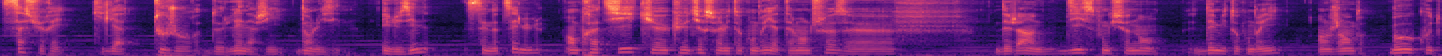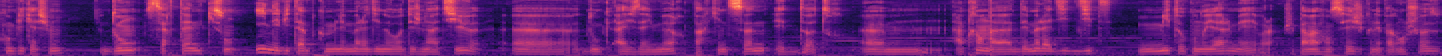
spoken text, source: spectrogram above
S'assurer qu'il y a toujours de l'énergie dans l'usine. Et l'usine, c'est notre cellule. En pratique, euh, que dire sur les mitochondries? Il y a tellement de choses. euh, Déjà, un dysfonctionnement des mitochondries engendre beaucoup de complications, dont certaines qui sont inévitables comme les maladies neurodégénératives, euh, donc Alzheimer, Parkinson et d'autres. Après, on a des maladies dites mitochondriales, mais voilà, je vais pas m'avancer, je connais pas grand chose.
